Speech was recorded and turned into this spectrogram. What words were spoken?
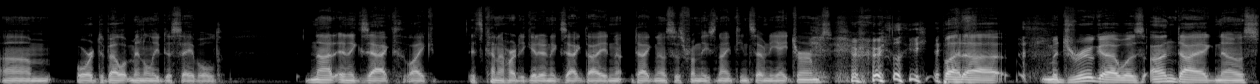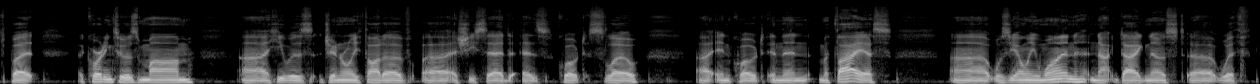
um, or developmentally disabled. Not an exact, like, it's kind of hard to get an exact diagno- diagnosis from these 1978 terms. really? but uh, Madruga was undiagnosed, but according to his mom, uh, he was generally thought of, uh, as she said, as quote slow, uh, end quote. And then Mathias uh, was the only one not diagnosed uh, with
